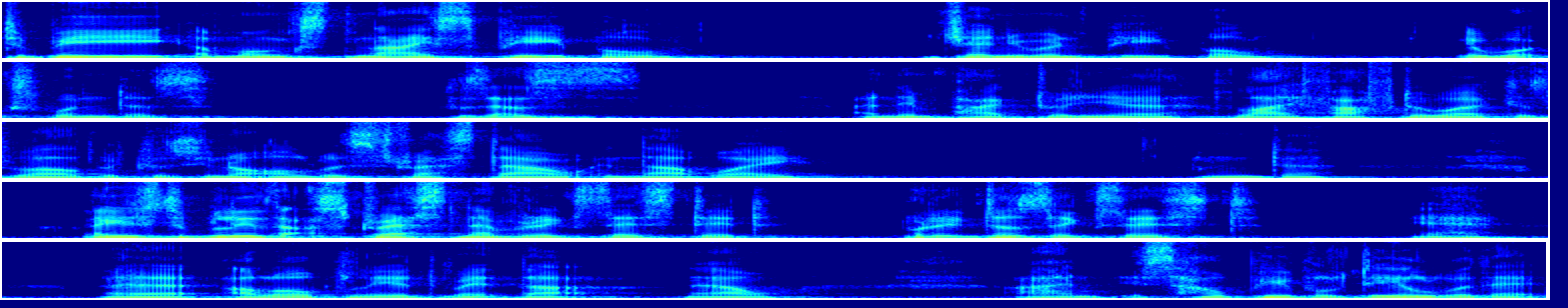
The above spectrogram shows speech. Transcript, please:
to be amongst nice people, genuine people. It works wonders because that's an impact on your life after work as well because you're not always stressed out in that way. And uh, I used to believe that stress never existed, but it does exist. Yeah, uh, I'll openly admit that now. And it's how people deal with it,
